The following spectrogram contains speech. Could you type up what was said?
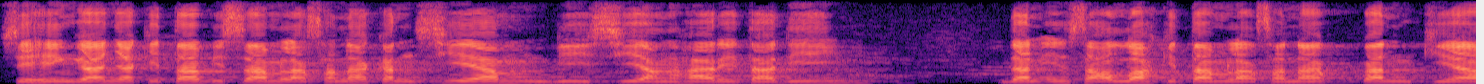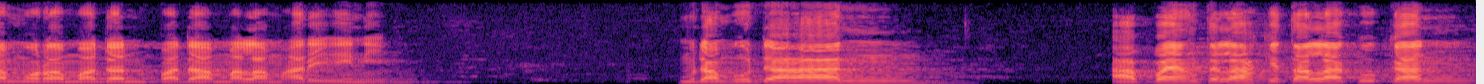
sehingganya kita bisa melaksanakan siam di siang hari tadi dan insya Allah kita melaksanakan Qiyam Ramadan pada malam hari ini. Mudah-mudahan apa yang telah kita lakukan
